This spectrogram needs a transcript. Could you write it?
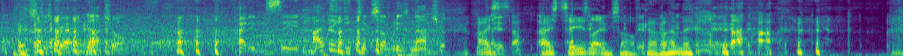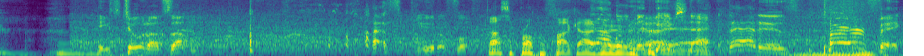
Did Prince just grab a nacho? I didn't see it. I think he took somebody's nacho. Ice, Ice T's let himself go, hasn't he? He's chewing on something. That's beautiful. That's a proper fat guy Yeah, a little mid-game oh, snack. That is perfect.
